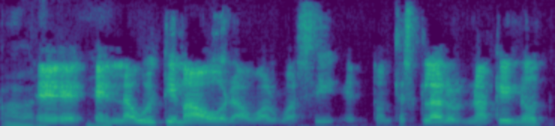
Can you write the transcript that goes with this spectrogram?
ah, eh, en la última hora o algo así. Entonces, claro, en una Keynote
